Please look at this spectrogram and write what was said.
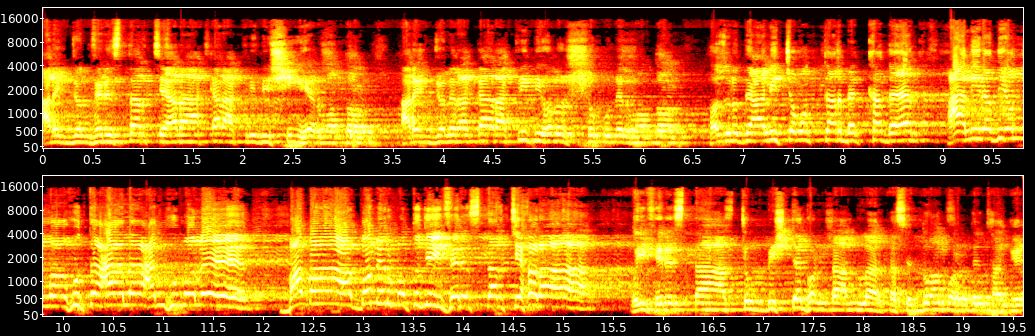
আরেকজন ফেরেস্তার চেহারা আকার আকৃতি সিংহের মতো। আরেকজনের আকার আকৃতি হলো শকুনের মতো। হজরতে আলী চমৎকার ব্যাখ্যা দেন। আলী রাদি আনহু বলেন, বাবা আদমের মতো যেই ফেরেস্তার চেহারা ওই ফেরেস্তা চব্বিশটা ঘণ্টা আল্লাহর কাছে দোয়া করতে থাকে।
